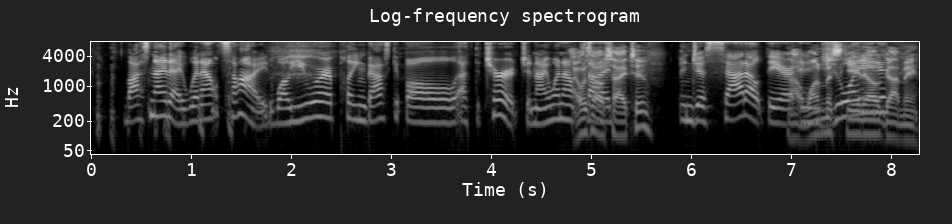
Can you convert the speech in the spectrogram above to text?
Last night I went outside while you were playing basketball at the church and I went outside, I was outside too. and just sat out there Not and one enjoyed, mosquito got me.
